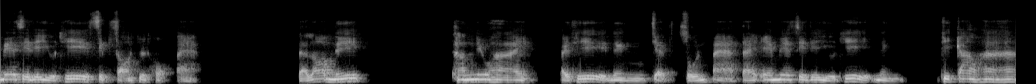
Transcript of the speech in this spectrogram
MACD อยู่ที่สิบสองจุดหกแปดแต่รอบนี้ทำนิวไฮไปที่หนึ่งเจ็ดศูนย์แปดแต่ MACD อยู่ที่หนึ่งที่เก้าห้าห้า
